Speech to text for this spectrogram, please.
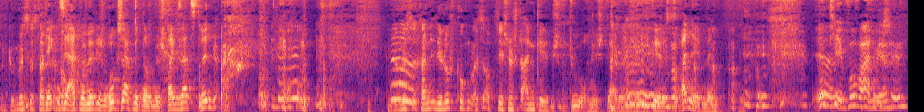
Und du müsstest dann Denken Sie, er hat womöglich einen Rucksack mit einem Sprengsatz drin. Und du müsstest dann in die Luft gucken, als ob sich nicht angeht. Ich tue auch nicht weiter. Ich gehe jetzt rannehmen. Wenn. Okay, wo waren wir? Schön.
